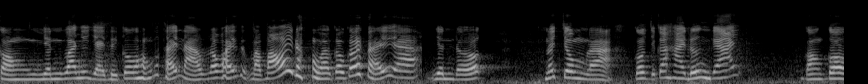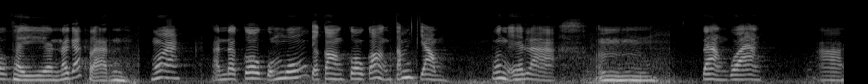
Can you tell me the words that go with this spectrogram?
Còn nhìn qua như vậy thì cô không có thể nào đâu phải bà bói đâu mà cô có thể à, nhìn được. Nói chung là cô chỉ có hai đứa con gái. Con cô thì nó rất là ngoan thành ra cô cũng muốn cho con cô có một tấm chồng. Có nghĩa là um, đàng hoàng. À,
